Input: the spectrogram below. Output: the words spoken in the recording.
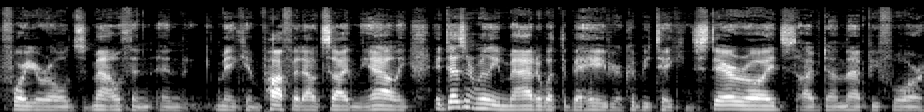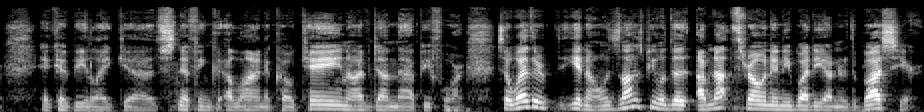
four year old's mouth and, and make him puff it outside in the alley. It doesn't really matter what the behavior. It could be taking steroids. I've done that before. It could be like uh, sniffing a line of cocaine. I've done that before. So whether, you know, as long as people do, I'm not throwing anybody under the bus here.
